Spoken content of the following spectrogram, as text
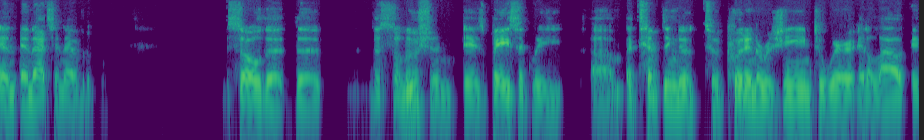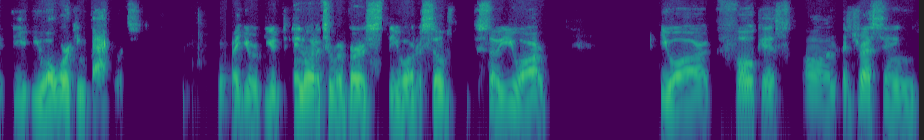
and and that's inevitable. So the the the solution is basically um, attempting to to put in a regime to where it allows it. You, you are working backwards, right? You you in order to reverse the order. So so you are you are focused on addressing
